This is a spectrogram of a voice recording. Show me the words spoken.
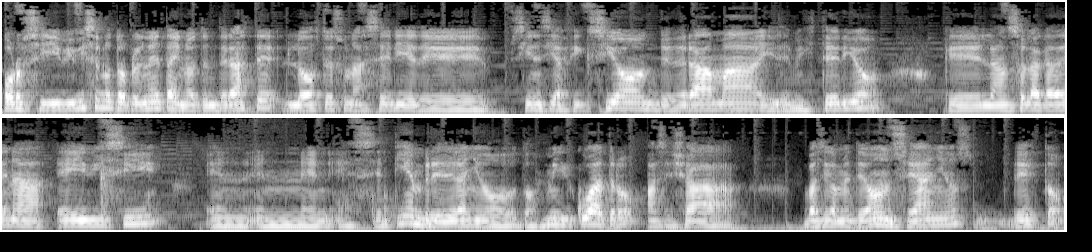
Por si vivís en otro planeta y no te enteraste, Lost es una serie de ciencia ficción, de drama y de misterio que lanzó la cadena ABC en, en, septiembre del año 2004, hace ya básicamente 11 años de esto,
